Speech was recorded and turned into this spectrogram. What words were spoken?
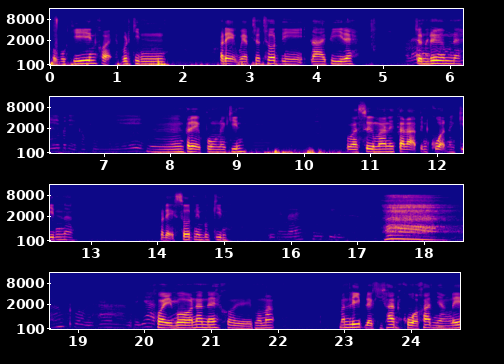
ข่อยบ่กินข่อยบ่ได้กินปลาแดกแบบสดๆนี่หลายปีแล้วจนลืมเลย ปลาแดกกับปรุงมื้อนี้อืมปลาแดกปรุงน่ะกินเพราะว่าซื้อมาในตลาดเป็นขวดน่ะกินน่ะปลาแดกสดนี่บ่กินเป็นจังได๋เพิ่นกินฮ่าอ้าวพวกเลยค่ะมันจะยากข่อยบ่นั่นเด้ข่อยบ่มัก มันรีบแหละขี้ข้านขัวข้านหยังเด้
